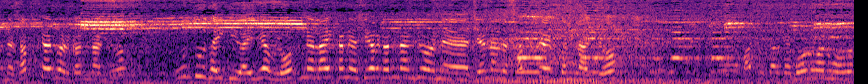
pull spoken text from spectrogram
અને સબસ્ક્રાઈબર કરી નાખજો. ઊંધું થઈ ગયું આવી ગયા બ્લોગને લાઈક અને શેર કરી નાખજો અને ચેનલને સબસ્ક્રાઈબ કરી નાખજો. બાકી તારે દોડવાનું હવે?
